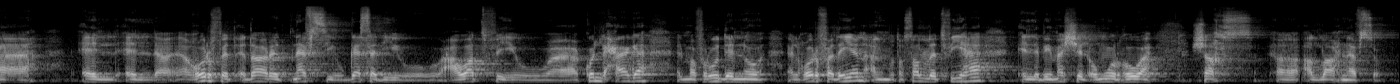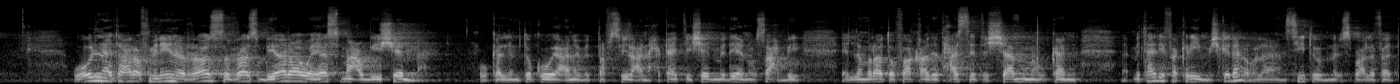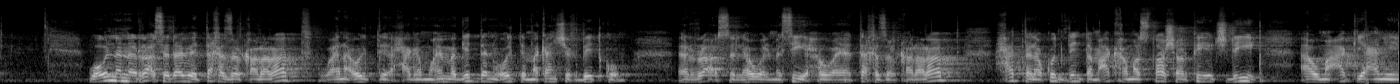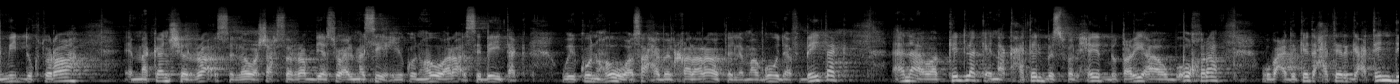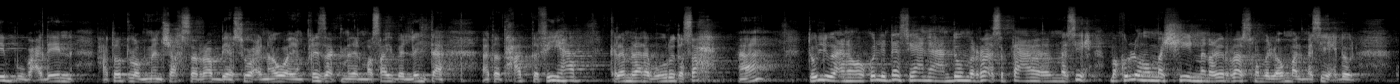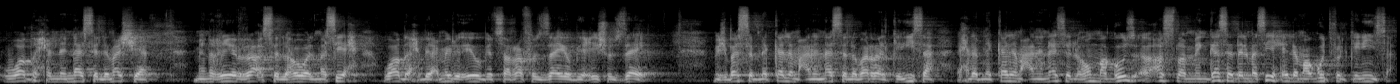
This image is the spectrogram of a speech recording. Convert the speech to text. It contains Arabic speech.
غرفة إدارة نفسي وجسدي وعواطفي وكل حاجة المفروض إنه الغرفة دي المتسلط فيها اللي بيمشي الأمور هو شخص الله نفسه. وقلنا تعرف منين الرأس؟ الرأس بيرى ويسمع وبيشم. وكلمتكم يعني بالتفصيل عن حكاية يشم دي وصاحبي اللي مراته فقدت حاسة الشم وكان متهيألي فاكرين مش كده؟ ولا نسيته من الأسبوع اللي فات؟ وقلنا إن الرأس ده بيتخذ القرارات وأنا قلت حاجة مهمة جدا وقلت ما كانش في بيتكم. الرأس اللي هو المسيح هو يتخذ القرارات. حتى لو كنت أنت معاك 15 بي اتش دي أو معاك يعني 100 دكتوراه ما كانش الرأس اللي هو شخص الرب يسوع المسيح يكون هو رأس بيتك ويكون هو صاحب القرارات اللي موجودة في بيتك أنا أؤكد لك إنك هتلبس في الحيط بطريقة أو بأخرى وبعد كده هترجع تندب وبعدين هتطلب من شخص الرب يسوع إن هو ينقذك من المصايب اللي أنت هتتحط فيها. الكلام اللي أنا بقوله ده صح؟ ها؟ تقول لي يعني هو كل الناس يعني عندهم الرأس بتاع المسيح ما كلهم ماشيين من غير رأسهم اللي هم المسيح دول. واضح إن الناس اللي ماشية من غير رأس اللي هو المسيح واضح بيعملوا إيه وبيتصرفوا إزاي وبيعيشوا إزاي. مش بس بنتكلم عن الناس اللي بره الكنيسة إحنا بنتكلم عن الناس اللي هم جزء أصلا من جسد المسيح اللي موجود في الكنيسة.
